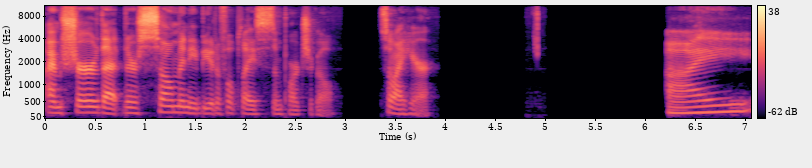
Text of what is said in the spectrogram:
I'm sure that there's so many beautiful places in Portugal. So I hear. I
